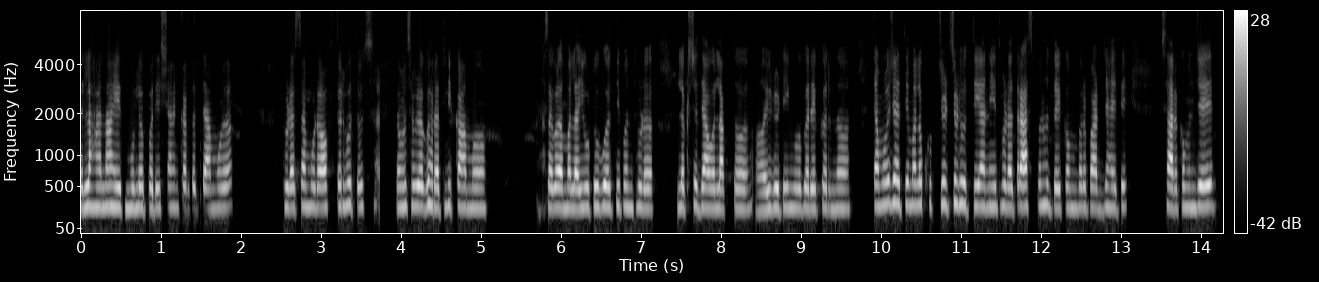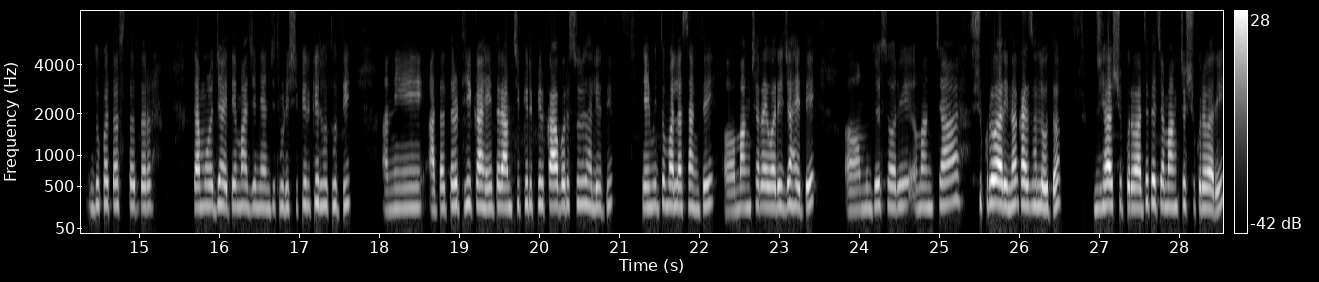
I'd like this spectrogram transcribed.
लहान आहेत मुलं परेशान करतात त्यामुळं थोडासा मूड ऑफ तर होतोच. त्यामुळे सगळं घरातली कामं सगळं मला युट्यूबवरती पण थोडं लक्ष द्यावं लागतं एडिटिंग वगैरे करणं. त्यामुळे जे आहे ते मला खूप चिडचिड होती आणि थोडा त्रास पण होतोय. कंबरपाठ जे आहे ते सारखं म्हणजे दुखत असतं तर त्यामुळे जे आहे ते माझी यांची थोडीशी किरकिर होत होती. आणि आता तर ठीक आहे तर आमची किरकिर का बरं सुरू झाली होती हे मी तुम्हाला सांगते. मागच्या रविवारी जे आहे ते म्हणजे सॉरी मागच्या शुक्रवारी ना काय झालं होतं जे ह्या शुक्रवारच्या त्याच्या मागच्या शुक्रवारी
